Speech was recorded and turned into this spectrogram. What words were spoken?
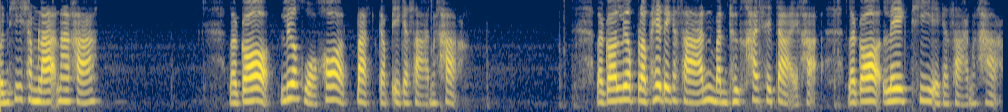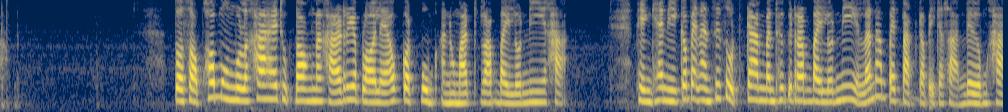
วันที่ชำระนะคะ แล้วก็เลือกหัวข้อตัดกับเอกสารค่ะ แล้วก็เลือกประเภทเอกสารบันทึกค่าใช้จ่ายค่ะ แล้วก็เลขที่เอกสารค่ะ ตรวจสอบข้อมูลมูลค่าให้ถูกต้องนะคะ เรียบร้อยแล้วกดปุ่มอนุมัติรับใบลดหนี้ค่ะเพียงแค่นี้ก็เป็นอันสิ้นสุดการบันทึกรับใบลดหนี้ และนำไปตัดกับเอกสารเดิมค่ะ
